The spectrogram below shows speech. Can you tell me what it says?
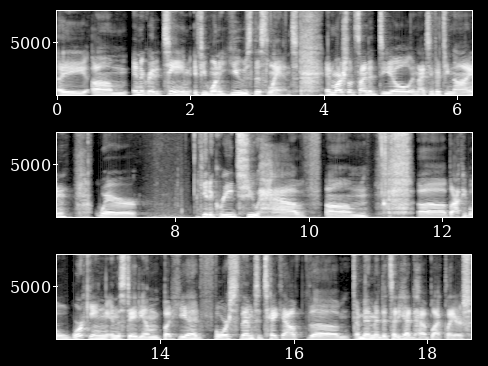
a um, integrated team if you want to use this land." And Marshall had signed a deal in 1959 where he had agreed to have um, uh, black people working in the stadium, but he had forced them to take out the amendment that said he had to have black players.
